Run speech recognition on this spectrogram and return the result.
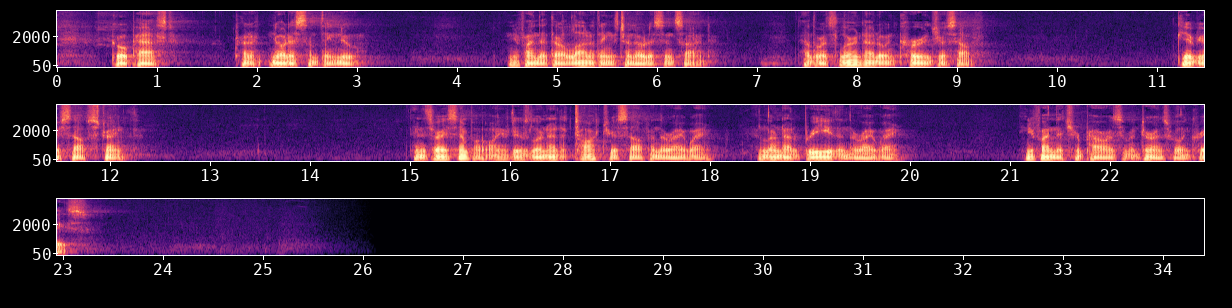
go past, try to notice something new. And you find that there are a lot of things to notice inside. In other words, learn how to encourage yourself. Give yourself strength. And it's very simple. All you have to do is learn how to talk to yourself in the right way and learn how to breathe in the right way. And you find that your powers of endurance will increase.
